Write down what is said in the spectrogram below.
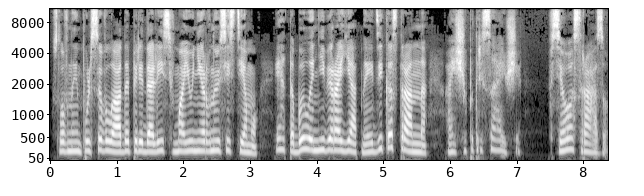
Словно импульсы Влада передались в мою нервную систему. Это было невероятно и дико странно, а еще потрясающе. Все сразу.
